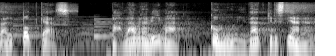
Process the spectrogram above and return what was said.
al podcast Palabra Viva, Comunidad Cristiana.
